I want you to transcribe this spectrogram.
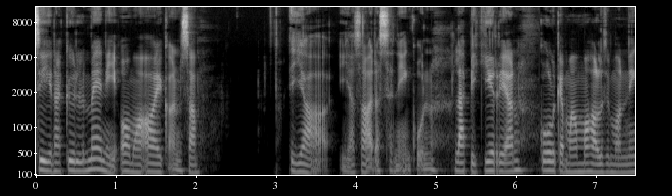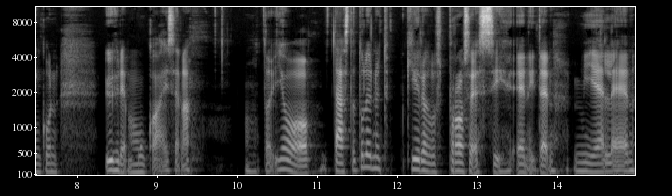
siinä kyllä meni oma aikansa ja, ja saada se niin kuin läpi kirjan kulkemaan mahdollisimman niin kuin yhdenmukaisena. Mutta joo, tästä tuli nyt kirjoitusprosessi eniten mieleen.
